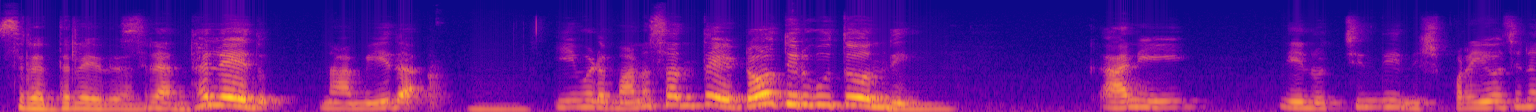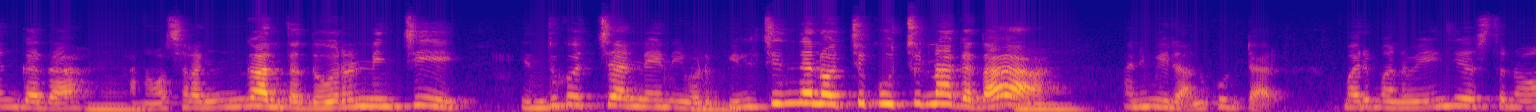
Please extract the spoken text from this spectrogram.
శ్రద్ధ లేదు. శ్రద్ధ లేదు నా మీద. ఈవిడ మనసంతా ఎటో తిరుగుతోంది. కానీ నేను వచ్చింది నిష్ప్రయోజనం కదా. అనవసరంగా అంత దూరం నుంచి ఎందుకు వచ్చాను నేను? ఈవిడ పిలిచిందని వచ్చి కూర్చున్నా కదా అని మీరు అనుకుంటారు. మరి మనం ఏం చేస్తున్నాం?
